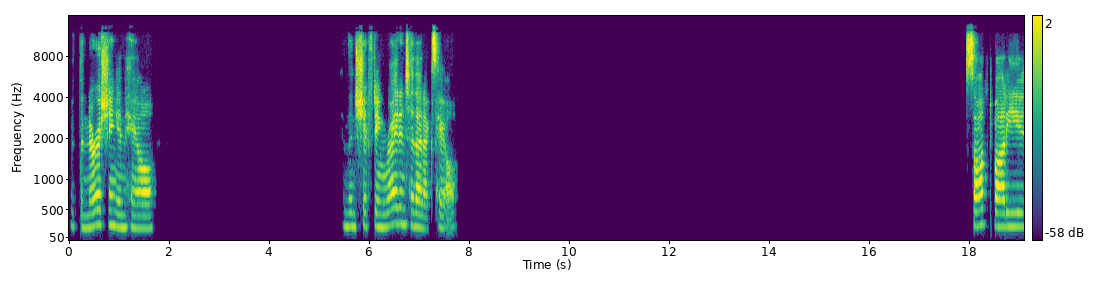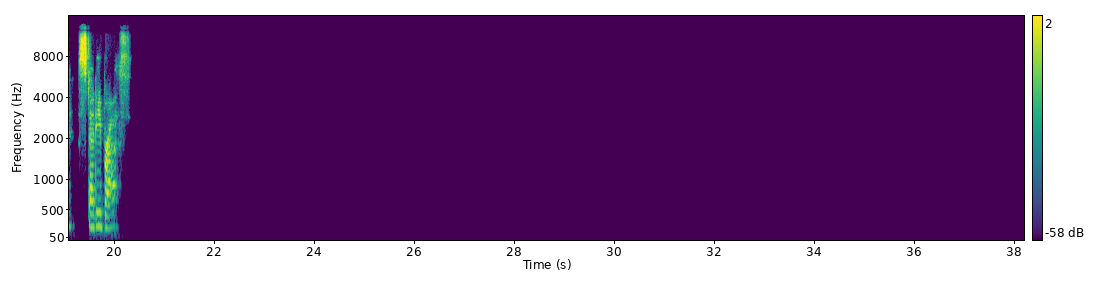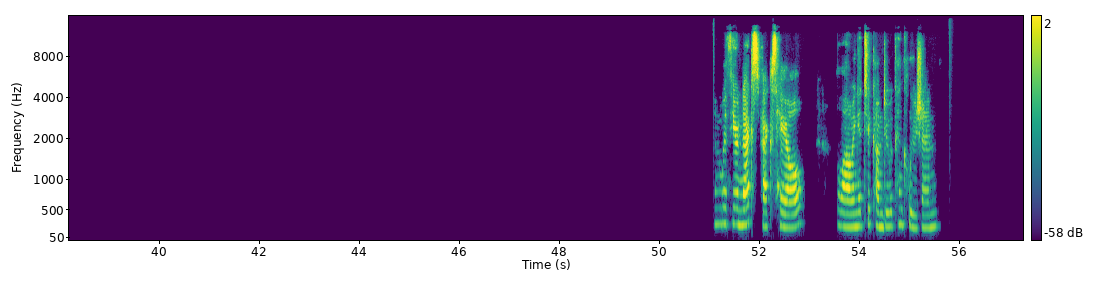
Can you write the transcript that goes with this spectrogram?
with the nourishing inhale. And then shifting right into that exhale. soft body, steady breath. And with your next exhale, allowing it to come to a conclusion.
